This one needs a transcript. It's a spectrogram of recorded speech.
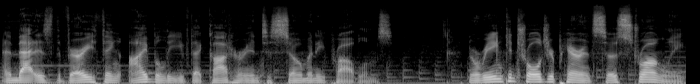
and that is the very thing I believe that got her into so many problems. Noreen controlled your parents so strongly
